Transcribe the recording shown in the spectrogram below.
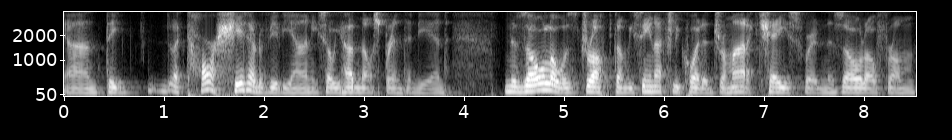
and they like tore shit out of Viviani, so he had no sprint in the end. Nizzolo was dropped, and we've seen actually quite a dramatic chase where Nizzolo from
